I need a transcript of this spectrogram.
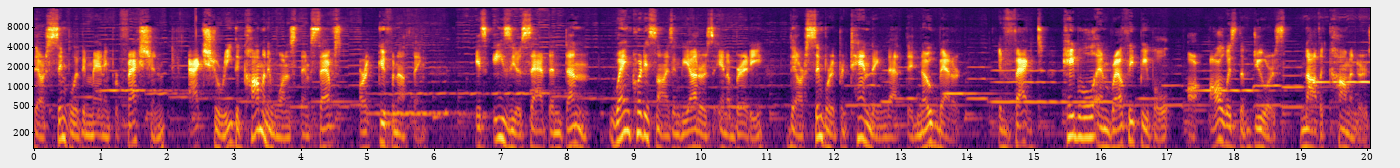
they are simply demanding perfection. Actually, the commenting ones themselves are good for nothing. It's easier said than done. When criticizing the others' inability, they are simply pretending that they know better. In fact, capable and wealthy people are always the doers, not the commenters.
